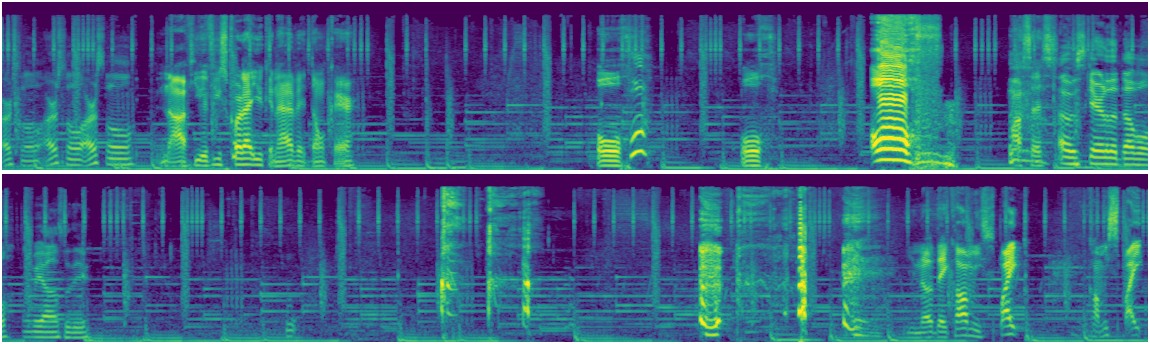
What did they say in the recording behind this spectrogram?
Arsenal, Arsenal, Arsenal. Nah, if you if you score that, you can have it. Don't care. Oh. Oh. Oh. Process. I was scared of the double. I'm gonna be honest with you. You know, they call me Spike. Call me Spike.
